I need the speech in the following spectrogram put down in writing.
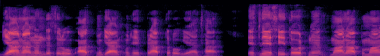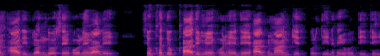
ज्ञानानंद स्वरूप आत्मज्ञान उन्हें प्राप्त हो गया था। इसलिए शीतोष्ण, मानापमान आदि द्वंद्वों से होने वाले सुख दुखादि में उन्हें देहाभिमान की स्फूर्ति नहीं होती थी।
